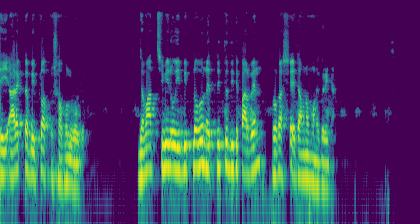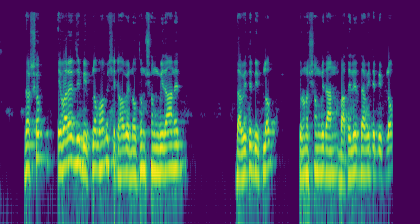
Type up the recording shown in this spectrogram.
এই আরেকটা বিপ্লবকে সফল করবে। জামাত শিবির ওই বিপ্লবেও নেতৃত্ব দিতে পারবেন প্রকাশ্যে, এটা আমরা মনে করি না। দর্শক, এবারের যে বিপ্লব হবে, সেটা হবে নতুন সংবিধানের দাবিতে বিপ্লব, পুরনো সংবিধান বাতিলের দাবিতে বিপ্লব,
